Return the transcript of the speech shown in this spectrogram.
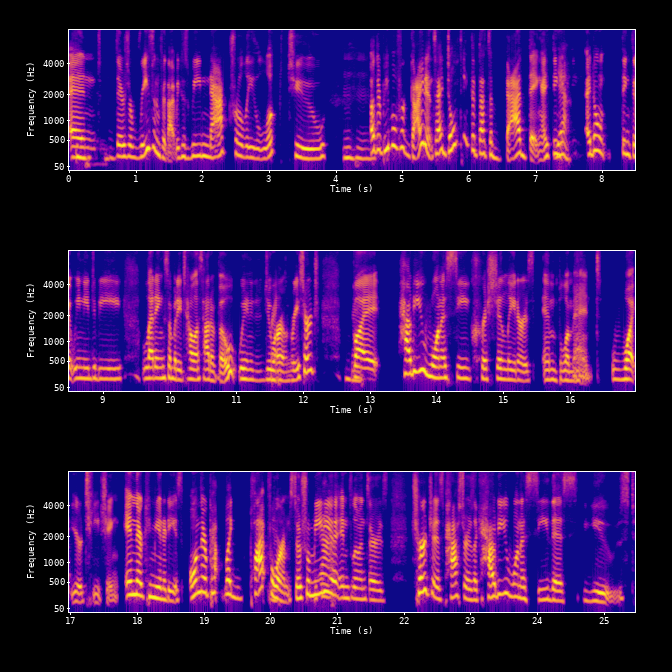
and Mhm. there's a reason for that because we naturally look to Mhm. other people for guidance i don't think that that's a bad thing i think Yeah. i don't think that we need to be letting somebody tell us how to vote we need to do our own research but how do you want to see christian leaders implement what you're teaching in their communities on their like platforms social media influencers churches pastors like how do you want to see this used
